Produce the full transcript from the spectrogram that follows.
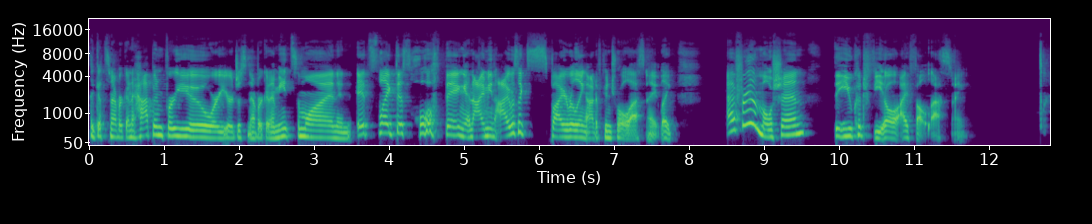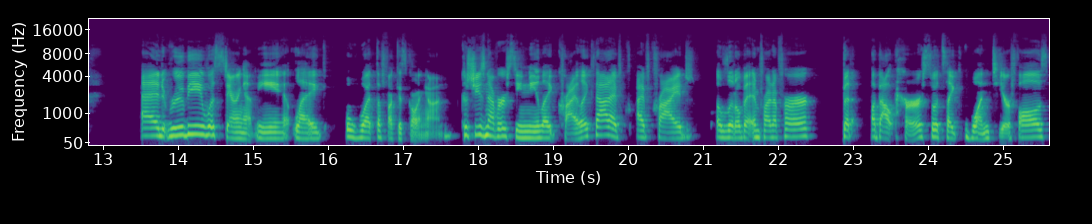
like it's never going to happen for you or you're just never going to meet someone. And it's like this whole thing. And I mean, I was like spiraling out of control last night. Like every emotion that you could feel, I felt last night. And Ruby was staring at me like, what the fuck is going on? Because she's never seen me like cry like that. I've I've cried a little bit in front of her, about her. So it's like one tear falls.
